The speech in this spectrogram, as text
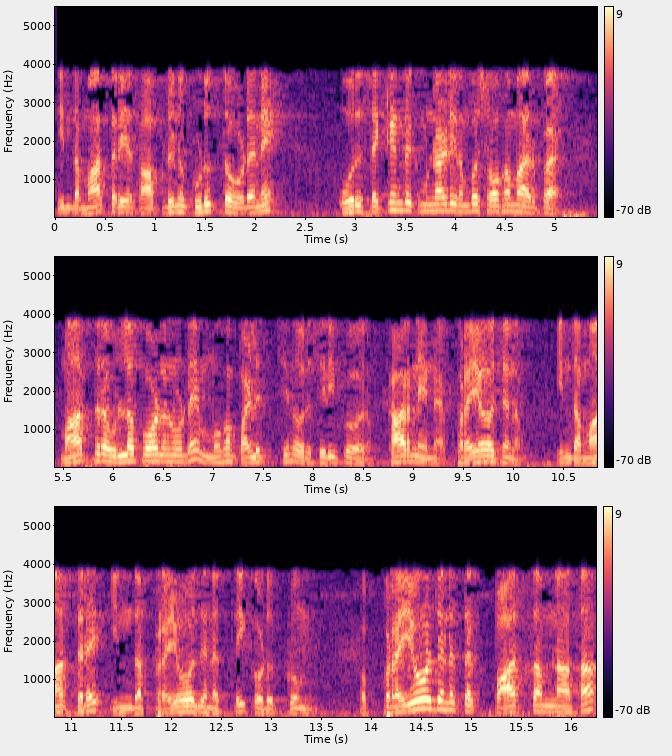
இந்த மாத்திரையை சாப்பிடுன்னு கொடுத்த உடனே ஒரு செகண்டுக்கு முன்னாடி ரொம்ப சோகமா இருப்பார். மாத்திரை உள்ள போடணுடனே முகம் பளிச்சுன்னு ஒரு சிரிப்பு வரும். காரணம் என்ன? பிரயோஜனம். இந்த மாத்திரை இந்த பிரயோஜனத்தை கொடுக்கும். இப்ப பிரயோஜனத்தை பார்த்தோம்னா தான்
